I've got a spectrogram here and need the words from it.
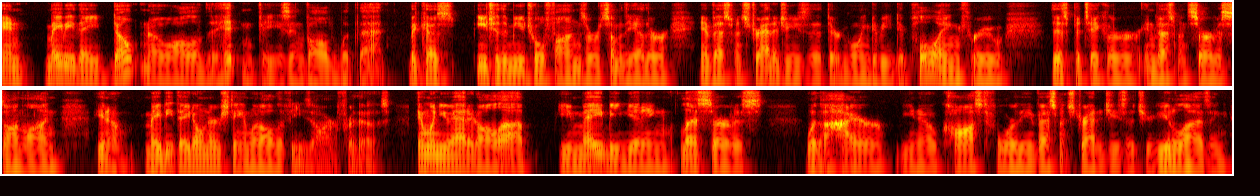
And maybe they don't know all of the hidden fees involved with that because each of the mutual funds or some of the other investment strategies that they're going to be deploying through this particular investment service online, you know, maybe they don't understand what all the fees are for those. And when you add it all up, you may be getting less service with a higher, you know, cost for the investment strategies that you're utilizing,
